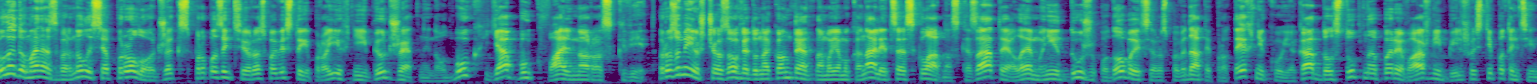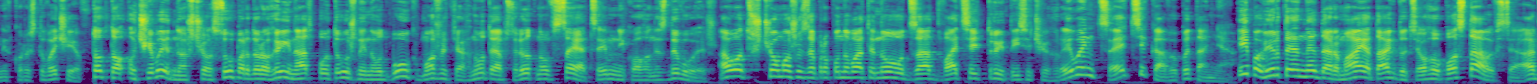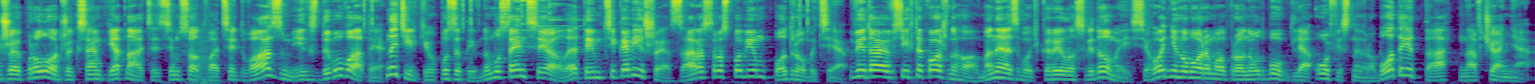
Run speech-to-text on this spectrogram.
Коли до мене звернулися ProLogic з пропозицією розповісти про їхній бюджетний ноутбук, я буквально розквіт. Розумію, що з огляду на контент на моєму каналі це складно сказати, але мені дуже подобається розповідати про техніку, яка доступна переважній більшості потенційних користувачів. Тобто, очевидно, що супердорогий надпотужний ноутбук може тягнути абсолютно все, цим нікого не здивуєш. А от що може запропонувати ноут за 23 тисячі гривень, це цікаве питання. І повірте, не дарма я так до цього поставився, адже ProLogic M15722 зміг здивувати не тільки у позитивному сенсі, але тим цікавіше. Зараз розповім подробиці. Вітаю всіх та кожного. Мене звуть Кирило Свідомий. Сьогодні говоримо про ноутбук для офісної роботи та навчання.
